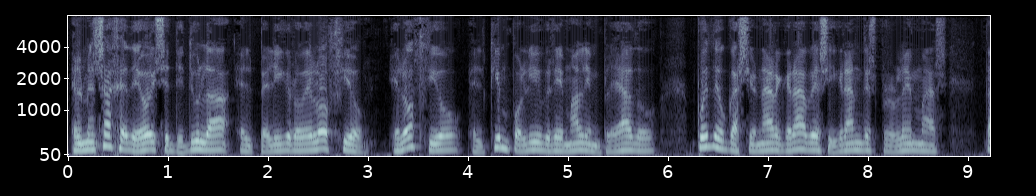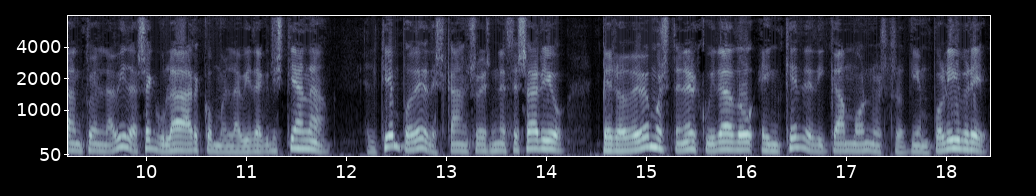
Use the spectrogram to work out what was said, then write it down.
El mensaje de hoy se titula El peligro del ocio. El ocio, el tiempo libre mal empleado, puede ocasionar graves y grandes problemas tanto en la vida secular como en la vida cristiana. El tiempo de descanso es necesario, pero debemos tener cuidado en qué dedicamos nuestro tiempo libre.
